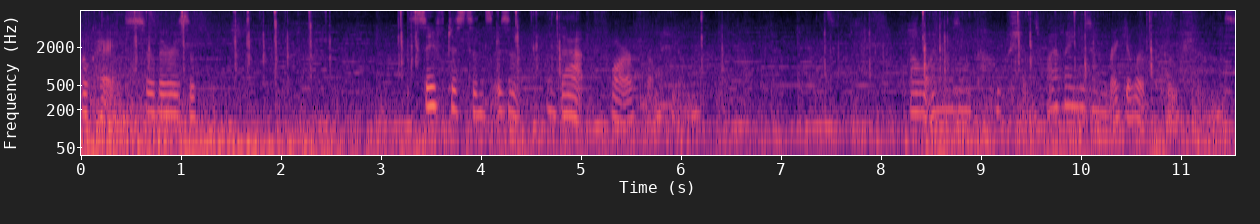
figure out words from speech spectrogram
Okay, so there is a... The safe distance isn't that far from him. Oh, I'm using potions. Why am I using regular potions?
